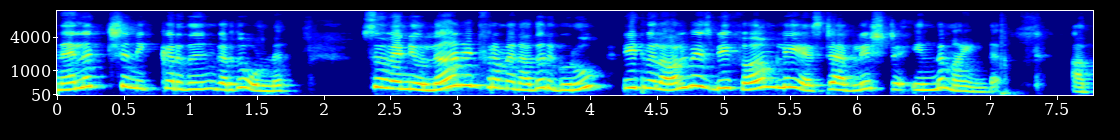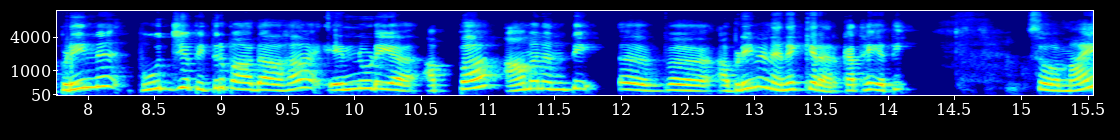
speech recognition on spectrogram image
நிலைச்சு நிக்கிறதுங்கிறது ஒண்ணு. So when you learn it from another guru it will always be firmly established in the mind அப்படின்னு பூஜ்ய பித்ருபாதாக என்னுடைய அப்பா ஆமனந்தி ப- அப்படின்னு நினைக்கிறார் கதையதி. So my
